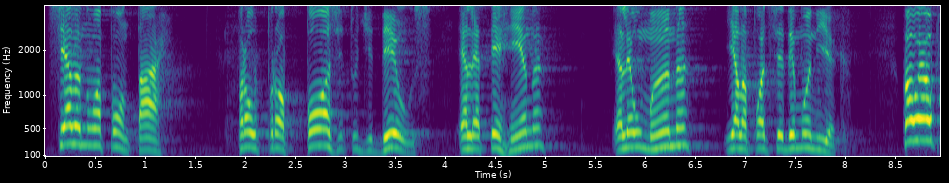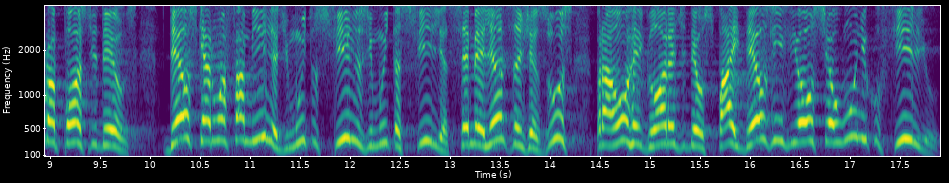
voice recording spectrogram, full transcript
se ela não apontar para o propósito de Deus, ela é terrena, ela é humana e ela pode ser demoníaca. Qual é o propósito de Deus? Deus quer uma família de muitos filhos e muitas filhas, semelhantes a Jesus, para a honra e glória de Deus Pai. Deus enviou o seu único filho,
